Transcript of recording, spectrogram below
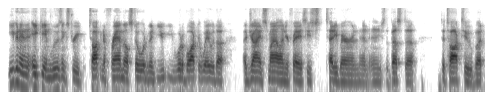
even in an eight game losing streak, talking to Franmil still would have been you, you would have walked away with a, a giant smile on your face. He's teddy bear and, and, and he's the best to to talk to. But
